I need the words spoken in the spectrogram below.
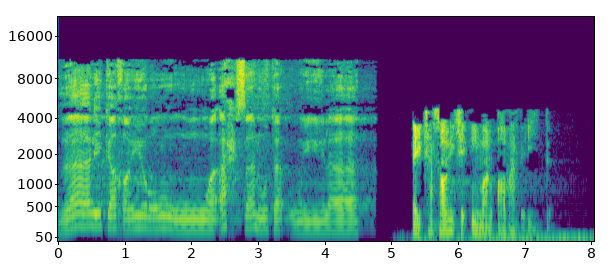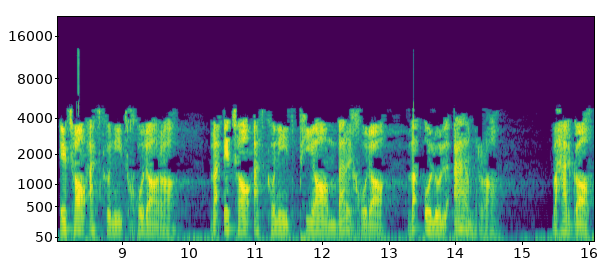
ذلك خیر و احسن تأویلا ای کسانی که ایمان آورده اید اطاعت کنید خدا را و اطاعت کنید پیامبر خدا و اولوالامر را. و هرگاه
